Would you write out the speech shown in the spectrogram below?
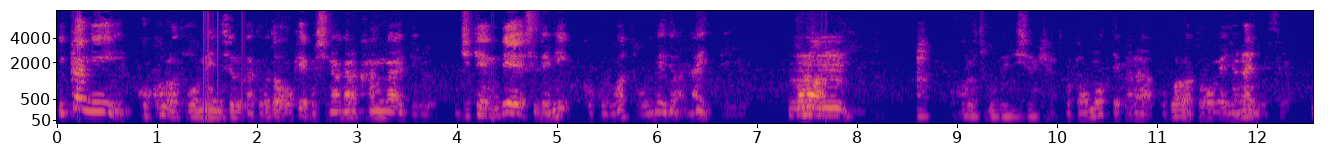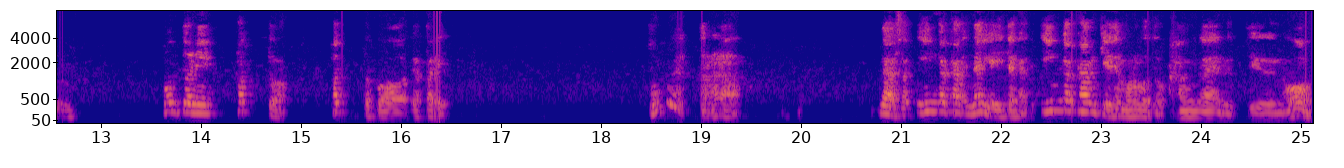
いかに心を透明にするかってことをお稽古しながら考えている時点ですでに心は透明ではないっていう。このうん心を透明にしなきゃとか思ってから心は透明じゃないんですよ。うん本当にパッと、パッとこう、やっぱり、どうやったら、だからその因果関何が言いたいかって、因果関係で物事を考えるっていうのを、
